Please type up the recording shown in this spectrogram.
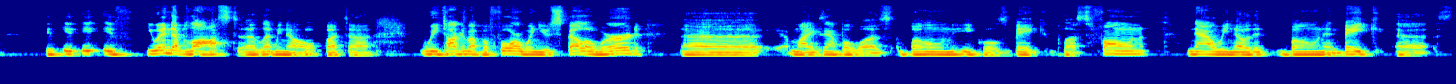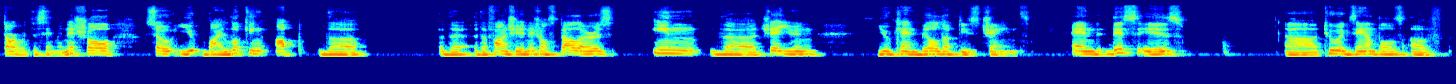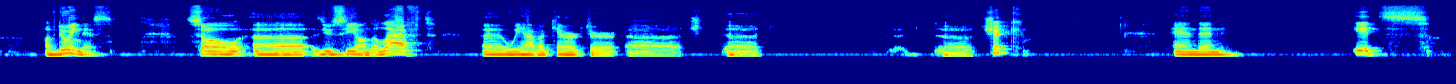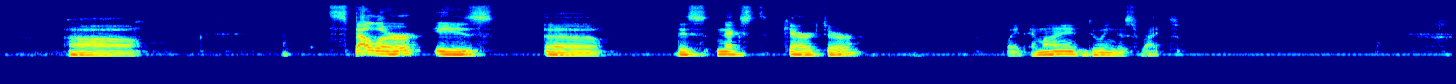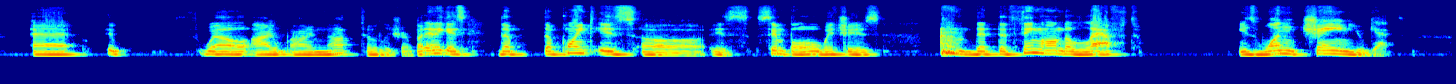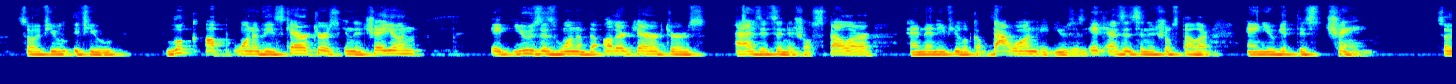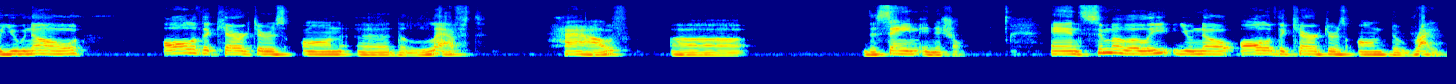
if, if, you end up lost, uh, let me know. But uh, we talked about before when you spell a word, uh, my example was bone equals bake plus phone. Now we know that bone and bake uh, start with the same initial. So you by looking up the the the Fanqie initial spellers in the Qieyun, you can build up these chains. And this is uh, two examples of of doing this. So uh, you see on the left, uh, we have a character uh, uh, uh, chick, and then its speller is this next character. Wait, am I doing this right? Uh, it, well, I I'm not totally sure, but in any case, the the point is uh, is simple, which is that the thing on the left is one chain you get. So if you if you look up one of these characters in the Qieyun, it uses one of the other characters as its initial speller. And then if you look up that one, it uses it as its initial speller, and you get this chain. So you know all of the characters on uh, the left have uh, the same initial. And similarly, you know all of the characters on the right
